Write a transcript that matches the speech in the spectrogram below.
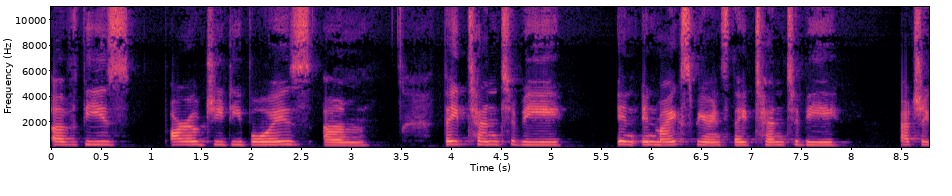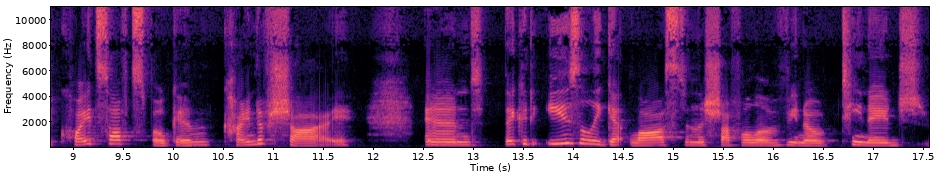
of these ROGD boys. Um, they tend to be, in in my experience, they tend to be actually quite soft spoken, kind of shy, and they could easily get lost in the shuffle of you know teenage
